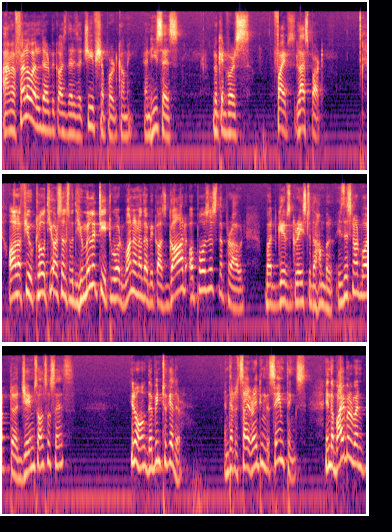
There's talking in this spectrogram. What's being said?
I'm a fellow elder because there is a chief shepherd coming. And he says, look at verse 5, last part. All of you clothe yourselves with humility toward one another because God opposes the proud but gives grace to the humble. Is this not what uh, James also says? You know, they've been together and they're writing the same things. In the Bible, when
